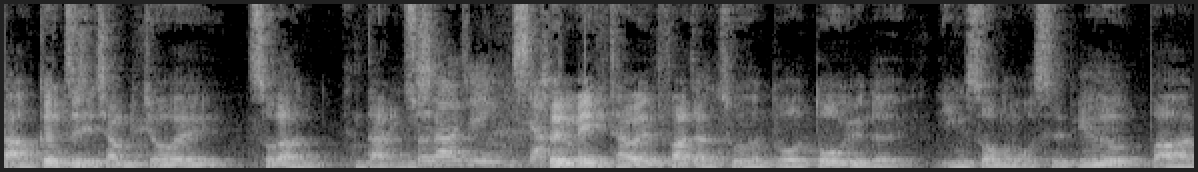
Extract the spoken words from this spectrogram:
大跟自己相比，就会受到很很大影响，受到一些影响，所以媒体才会发展出很多多元的营收模式，比如说包含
